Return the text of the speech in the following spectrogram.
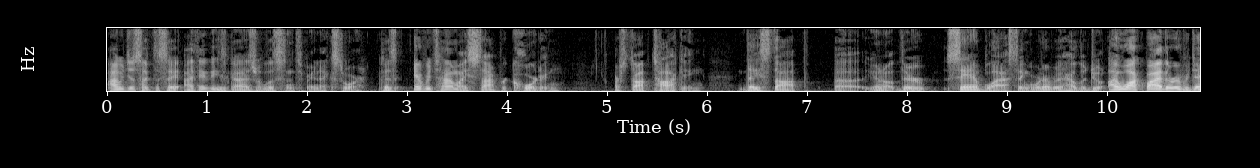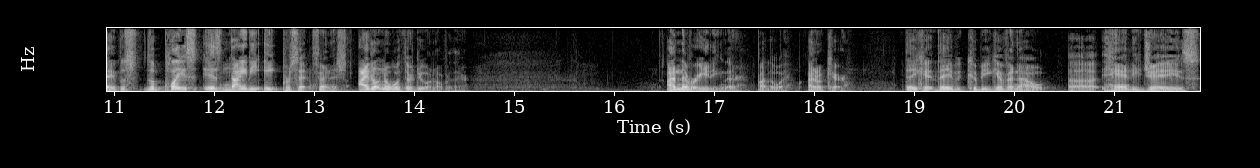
I would just like to say I think these guys are listening to me next door because every time I stop recording or stop talking, they stop uh, you know, they're sandblasting or whatever the hell they're doing. I walk by there every day. The, the place is 98% finished. I don't know what they're doing over there. I'm never eating there, by the way. I don't care. They could, they could be giving out uh, Handy J's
